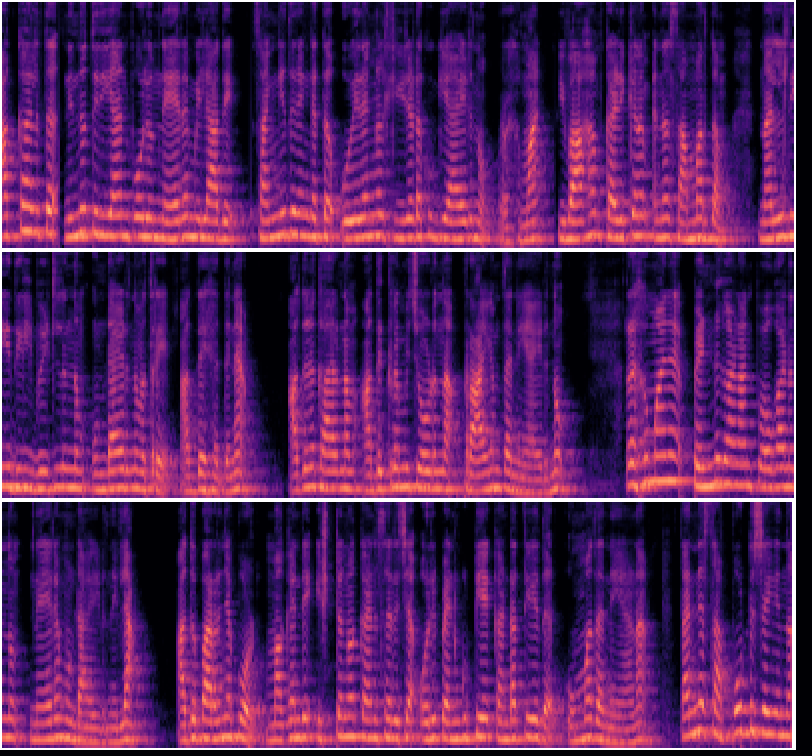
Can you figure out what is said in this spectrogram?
അക്കാലത്ത് നിന്നു തിരിയാൻ പോലും നേരമില്ലാതെ സംഗീത രംഗത്ത് ഉയരങ്ങൾ കീഴടക്കുകയായിരുന്നു റഹ്മാൻ. വിവാഹം കഴിക്കണം എന്ന സമ്മർദ്ദം നല്ല രീതിയിൽ വീട്ടിൽ നിന്നും ഉണ്ടായിരുന്നുവത്രേ അദ്ദേഹത്തിന്. അതിനു കാരണം അതിക്രമിച്ചോടുന്ന പ്രായം തന്നെയായിരുന്നു. റഹ്മാന് പെണ്ണ് കാണാൻ പോകാനൊന്നും നേരമുണ്ടായിരുന്നില്ല. അത് പറഞ്ഞപ്പോൾ മകന്റെ ഇഷ്ടങ്ങൾക്കനുസരിച്ച് ഒരു പെൺകുട്ടിയെ കണ്ടെത്തിയത് ഉമ്മ തന്നെയാണ്. തന്നെ സപ്പോർട്ട് ചെയ്യുന്ന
